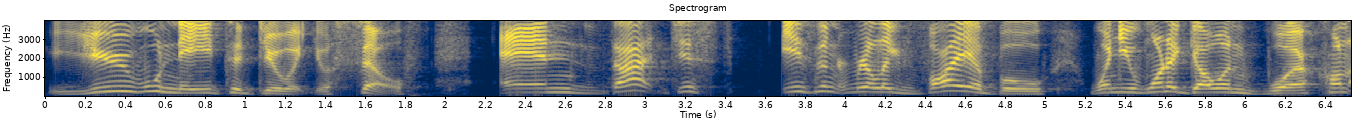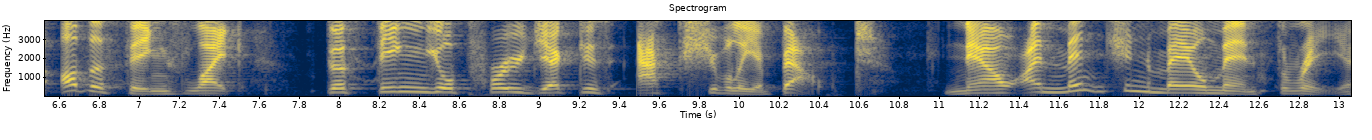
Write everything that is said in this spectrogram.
you will need to do it yourself. And that just isn't really viable when you want to go and work on other things like the thing your project is actually about. Now, I mentioned Mailman 3,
